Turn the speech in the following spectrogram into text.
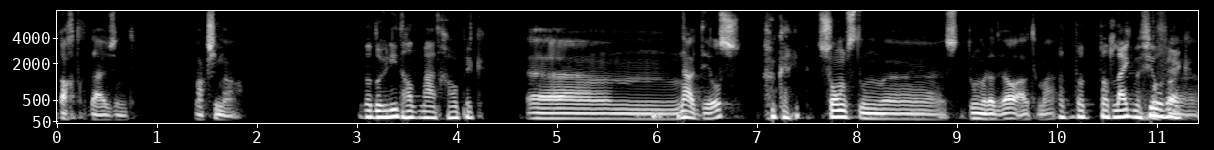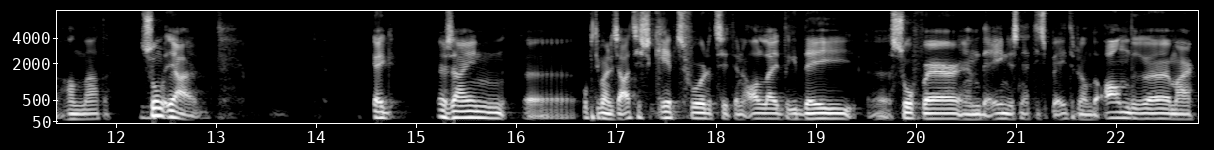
80.000 maximaal. Dat doe je niet handmatig, hoop ik. Ehm, nou, deels. Oké, Soms doen we, doen we dat wel automatisch. dat, dat, dat lijkt me veel Of, werk. eh, handmatig. Som, ja, kijk, er zijn eh, optimalisatiescripts voor. Dat zit in allerlei 3D-software. en de ene is net iets beter dan de andere. Maar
